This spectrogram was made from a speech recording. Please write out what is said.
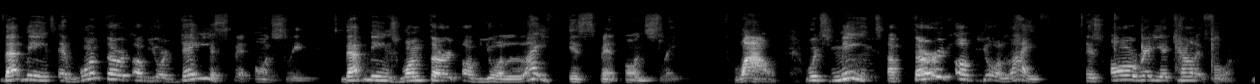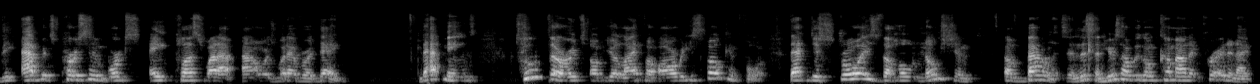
That means if one third of your day is spent on sleep, that means one third of your life is spent on sleep. Wow. Which means a third of your life is already accounted for. The average person works eight plus hours, whatever a day. That means two thirds of your life are already spoken for. That destroys the whole notion of balance. And listen, here's how we're going to come out in prayer tonight.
